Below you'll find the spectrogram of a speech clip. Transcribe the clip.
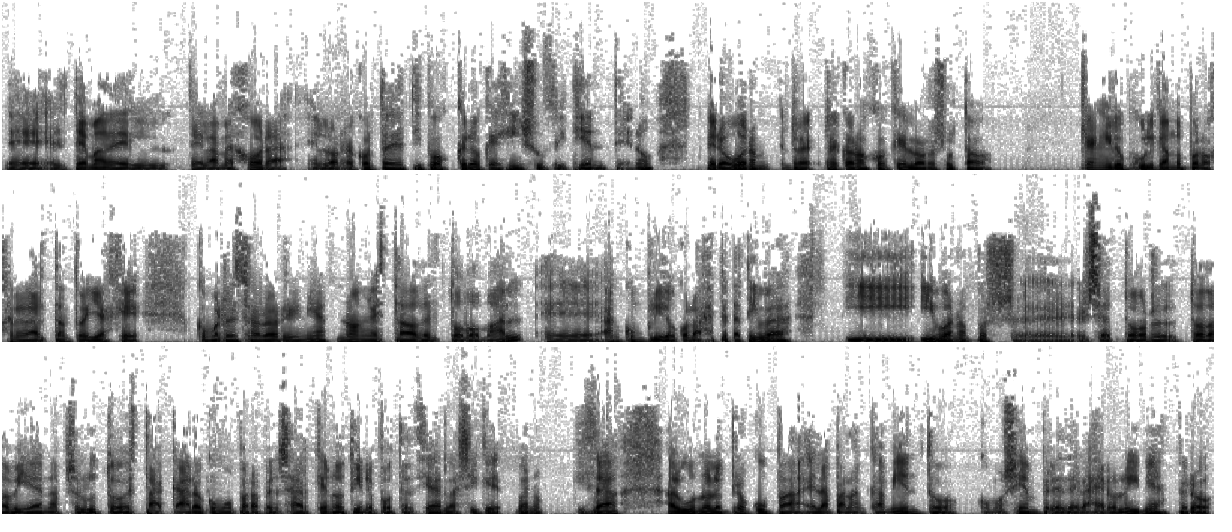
Eh, el tema del, de la mejora en los recortes de tipos creo que es insuficiente, ¿no? Pero bueno, reconozco que los resultados que han ido publicando por lo general, tanto IAG como el resto de las aerolíneas, no han estado del todo mal, eh, han cumplido con las expectativas y, bueno, pues eh, el sector todavía en absoluto está caro como para pensar que no tiene potencial. Así que, bueno, quizá a alguno le preocupa el apalancamiento, como siempre, de las aerolíneas, pero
